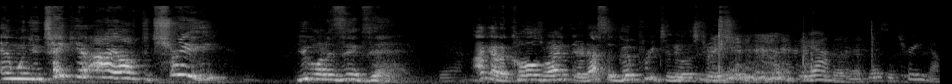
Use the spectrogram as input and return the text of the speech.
And when you take your eye off the tree, you're going to zigzag. Yeah. I got to close right there. That's a good preaching illustration. yeah, there's a tree now.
